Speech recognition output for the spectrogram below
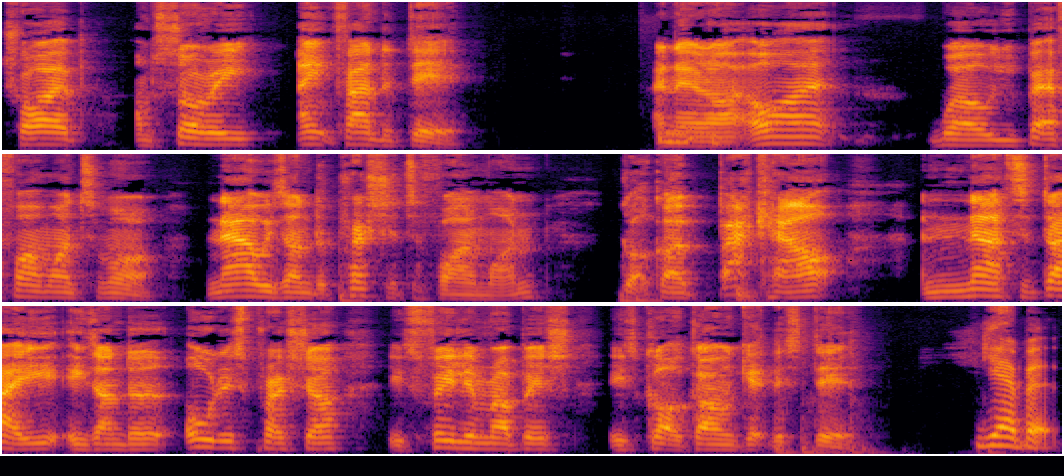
tribe. I'm sorry, ain't found a deer. And they're mm-hmm. like, all right, well, you better find one tomorrow. Now he's under pressure to find one. Got to go back out. And now today he's under all this pressure. He's feeling rubbish. He's got to go and get this deer. Yeah, but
